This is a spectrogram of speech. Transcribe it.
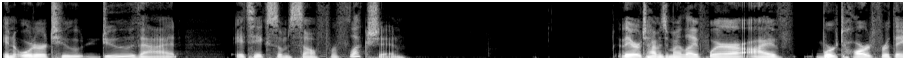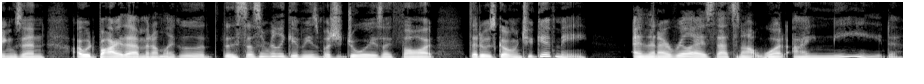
In order to do that, it takes some self reflection. There are times in my life where I've worked hard for things and I would buy them and I'm like, oh, this doesn't really give me as much joy as I thought that it was going to give me. And then I realized that's not what I need.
